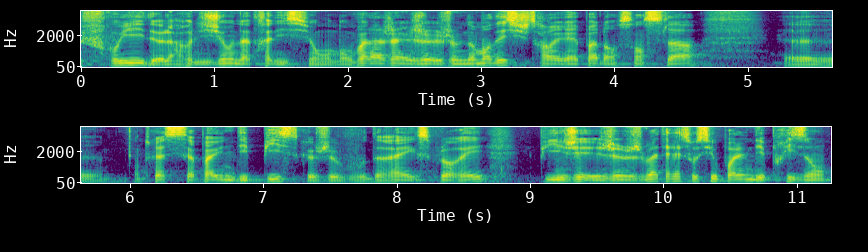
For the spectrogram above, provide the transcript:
fruit de la religion et de la tradition. Donc voilà, je, me demandais si je ne travaillerais pas dans ce sens-là. Euh, en tout cas, ce ne serait pas une des pistes que je voudrais explorer. Puis je, m'intéresse aussi au problème des prisons.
